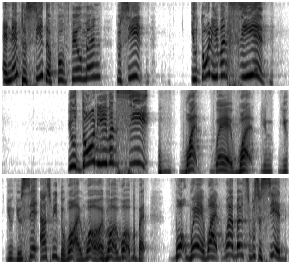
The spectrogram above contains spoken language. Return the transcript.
and then to see the fulfillment, to see it, you don't even see it. You don't even see what, where, what. You, you, you said, ask me to what I what, what, what, but what, where, what, what am I supposed to see it?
